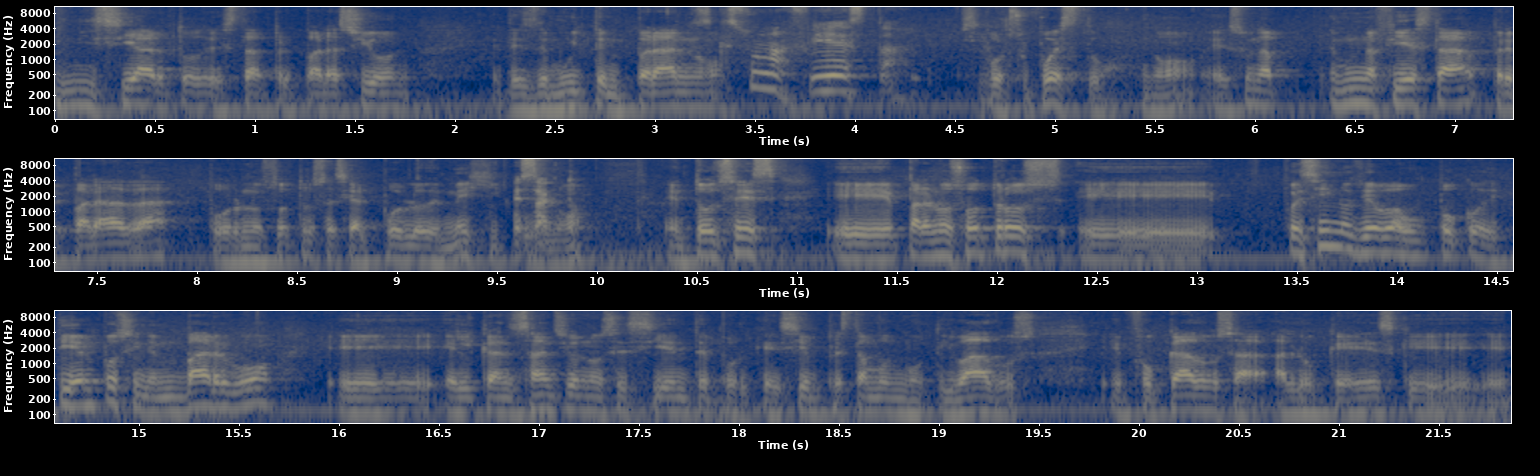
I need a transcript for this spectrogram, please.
iniciar toda esta preparación desde muy temprano. Es que es una fiesta. Por supuesto, ¿no? Es una, una fiesta preparada por nosotros hacia el pueblo de México. Exacto. ¿no? Entonces, eh, para nosotros, eh, pues sí nos lleva un poco de tiempo, sin embargo, eh, el cansancio no se siente porque siempre estamos motivados, enfocados a, a lo que es que eh,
